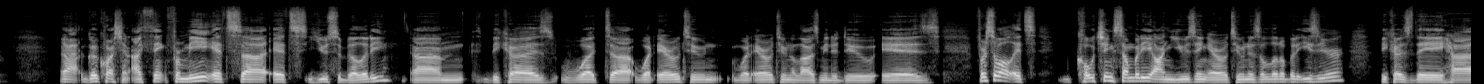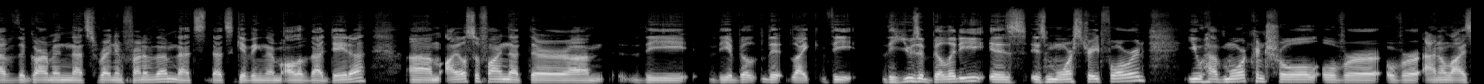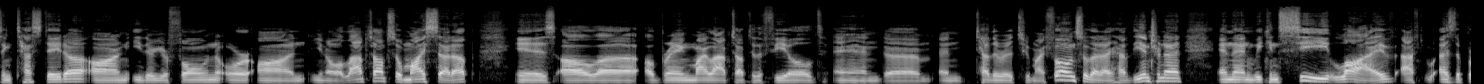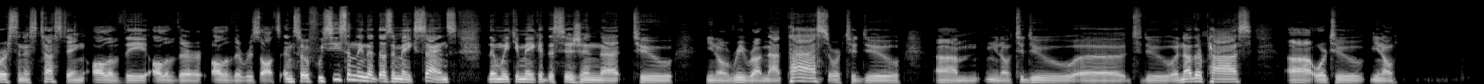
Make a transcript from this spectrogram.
Yeah, good question. I think for me, it's uh, it's usability um, because what uh, what AeroTune what AeroTune allows me to do is first of all, it's coaching somebody on using AeroTune is a little bit easier because they have the Garmin that's right in front of them that's that's giving them all of that data. Um, I also find that they're um, the the ability like the the usability is is more straightforward. You have more control over over analyzing test data on either your phone or on you know a laptop. So my setup is I'll uh, I'll bring my laptop to the field and um, and tether it to my phone so that I have the internet, and then we can see live after, as the person is testing all of the all of their all of their results. And so if we see something that doesn't make sense, then we can make a decision that to you know rerun that pass or to do um, you know to do uh, to do another pass uh, or to you know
